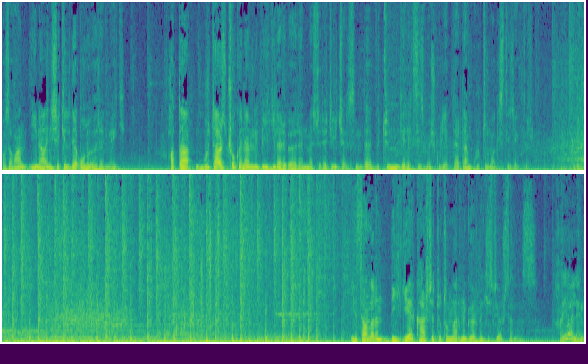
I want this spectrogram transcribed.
o zaman yine aynı şekilde onu öğrenmek hatta bu tarz çok önemli bilgileri öğrenme süreci içerisinde bütün gereksiz meşguliyetlerden kurtulmak isteyecektir. İnsanların bilgiye karşı tutumlarını görmek istiyorsanız hayalen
